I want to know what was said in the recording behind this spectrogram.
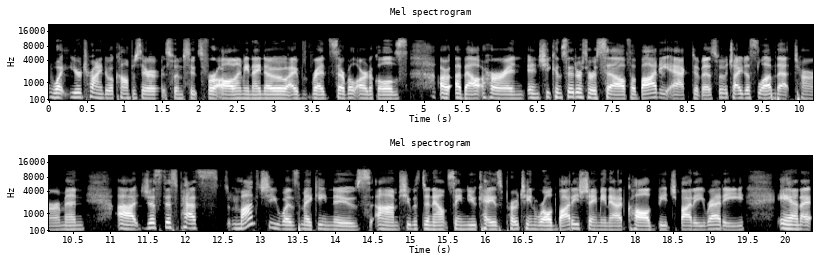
what you're trying to accomplish there Swimsuits for All. I mean, I know I've read several articles uh, about her, and, and she considers herself a body activist, which I just love that term. And uh, just this past month, she was making news. Um, she was denouncing UK's Protein World body shaming ad called Beach Body Ready. And I,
